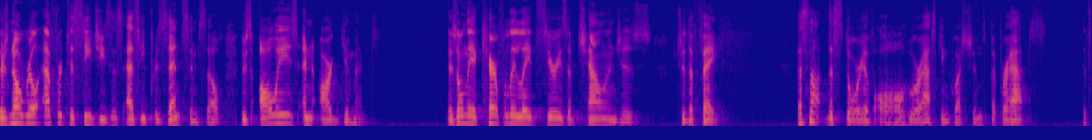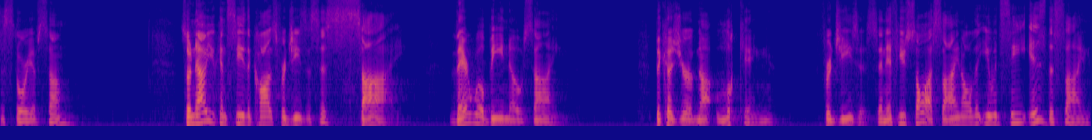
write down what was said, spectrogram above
There's no real effort to see Jesus as he presents himself. There's always an argument. There's only a carefully laid series of challenges to the faith. That's not the story of all who are asking questions, but perhaps it's a story of some. So now you can see the cause for Jesus' sigh. There will be no sign because you're not looking for Jesus. And if you saw a sign, all that you would see is the sign.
